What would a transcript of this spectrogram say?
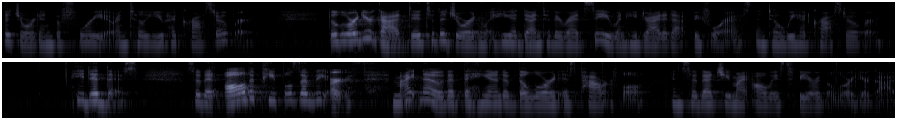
the Jordan before you until you had crossed over. The Lord your God did to the Jordan what he had done to the Red Sea when he dried it up before us until we had crossed over. He did this so that all the peoples of the earth might know that the hand of the Lord is powerful, and so that you might always fear the Lord your God.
